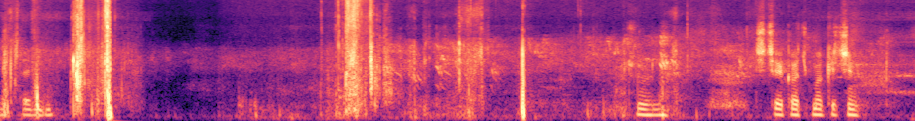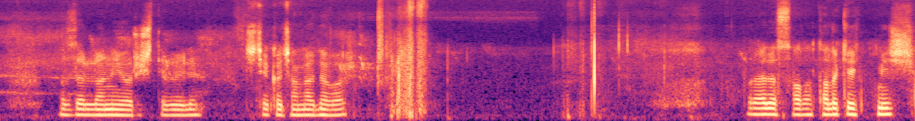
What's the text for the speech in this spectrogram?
göstereyim. Şöyle çiçek açmak için hazırlanıyor işte böyle. Çiçek açanlar da var. Buraya da salatalık ekmiş.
